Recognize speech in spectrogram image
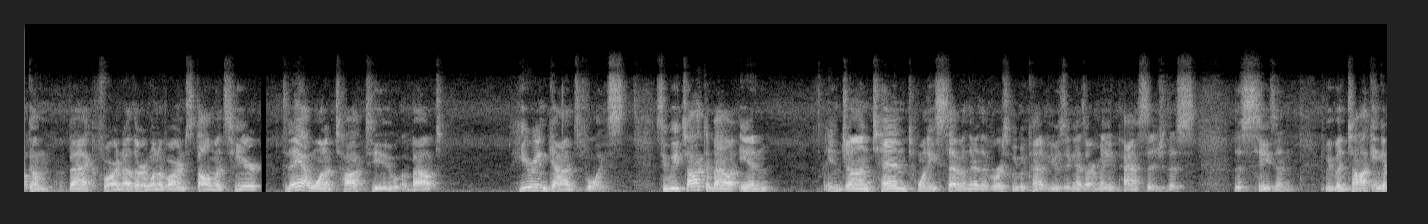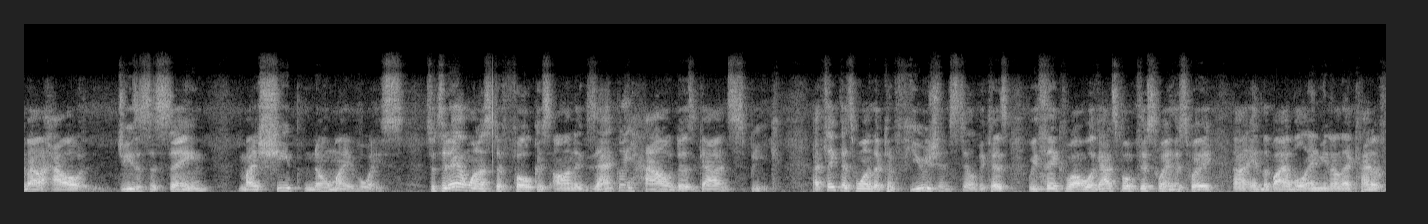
welcome back for another one of our installments here. Today I want to talk to you about hearing God's voice. See, we talk about in in John 10 27 there, the verse we've been kind of using as our main passage this this season. We've been talking about how Jesus is saying, My sheep know my voice. So today I want us to focus on exactly how does God speak. I think that's one of the confusions still because we think, well, well, God spoke this way and this way uh, in the Bible, and you know that kind of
